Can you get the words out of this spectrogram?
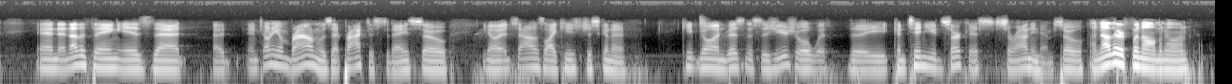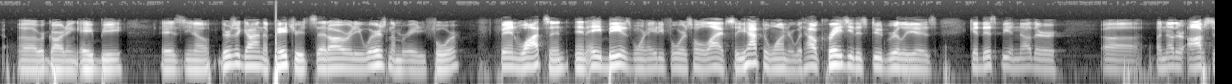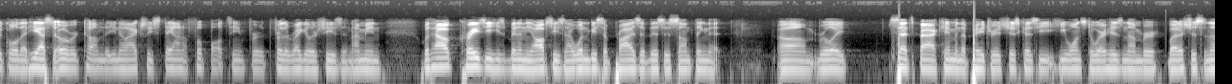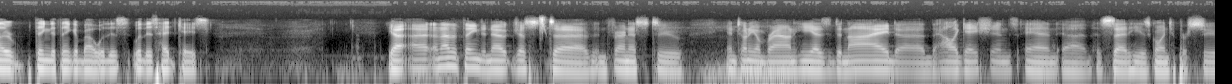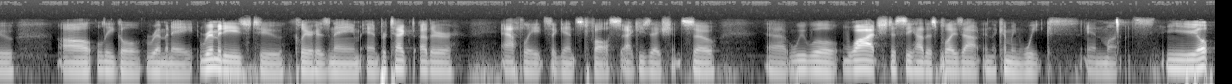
And another thing is that uh, Antonio Brown was at practice today, so you know it sounds like he's just going to keep going business as usual with the continued circus surrounding him. So Another phenomenon uh, regarding AB is, you know, there's a guy in the Patriots that already wears number 84, Ben Watson, and AB has worn 84 his whole life. So you have to wonder, with how crazy this dude really is, could this be another uh, another obstacle that he has to overcome to, you know, actually stay on a football team for for the regular season? I mean, with how crazy he's been in the offseason, I wouldn't be surprised if this is something that um, really sets back him and the Patriots just because he, he wants to wear his number. But it's just another thing to think about with this with this head case. Yeah, uh, another thing to note, just uh, in fairness to Antonio Brown, he has denied uh, the allegations and uh, has said he is going to pursue all legal remedies to clear his name and protect other athletes against false accusations. So uh, we will watch to see how this plays out in the coming weeks and months. Yep.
